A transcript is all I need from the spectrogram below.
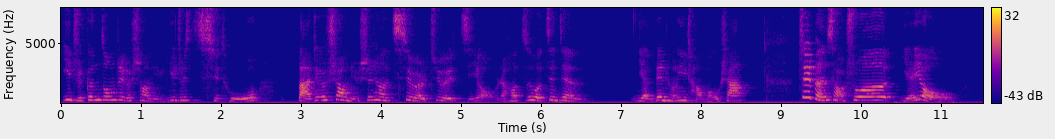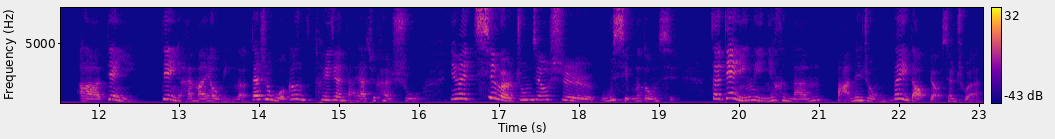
一直跟踪这个少女，一直企图把这个少女身上的气味据为己有，然后最后渐渐演变成了一场谋杀。这本小说也有。啊、电影，电影还蛮有名的，但是我更推荐大家去看书，因为气味终究是无形的东西，在电影里你很难把那种味道表现出来，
